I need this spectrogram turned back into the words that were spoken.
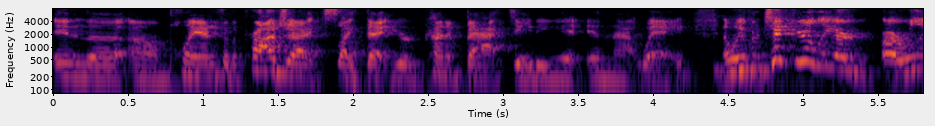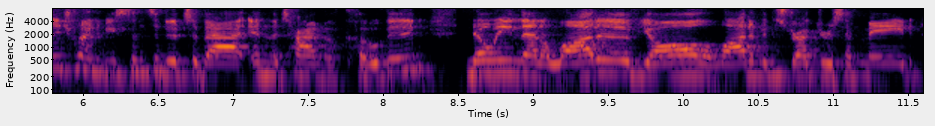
in the um, plan for the projects like that you're kind of backdating it in that way. And we particularly are, are really trying to be sensitive to that in the time of COVID, knowing that a lot of y'all, a lot of instructors have made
